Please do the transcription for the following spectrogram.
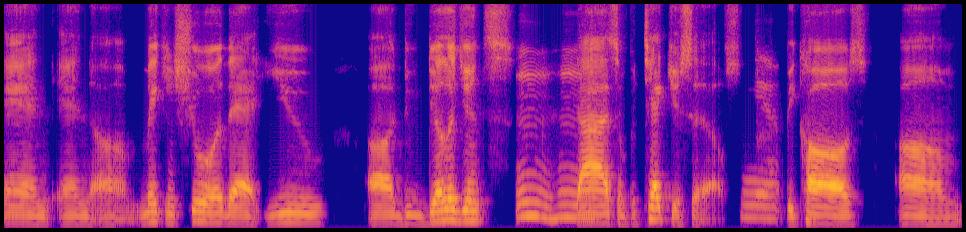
and and um, making sure that you uh, do diligence, mm-hmm. guys, and protect yourselves. Yeah. Because um,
